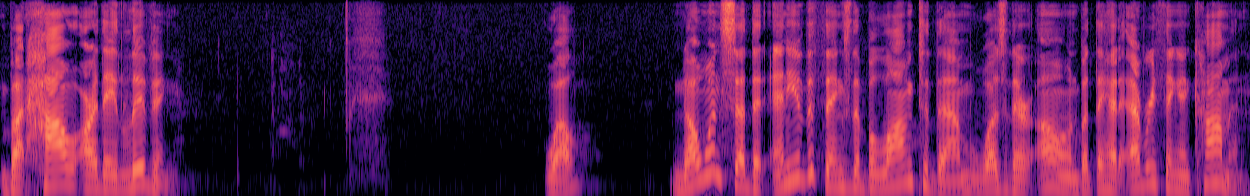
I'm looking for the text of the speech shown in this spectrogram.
but how are they living? Well, no one said that any of the things that belonged to them was their own, but they had everything in common.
